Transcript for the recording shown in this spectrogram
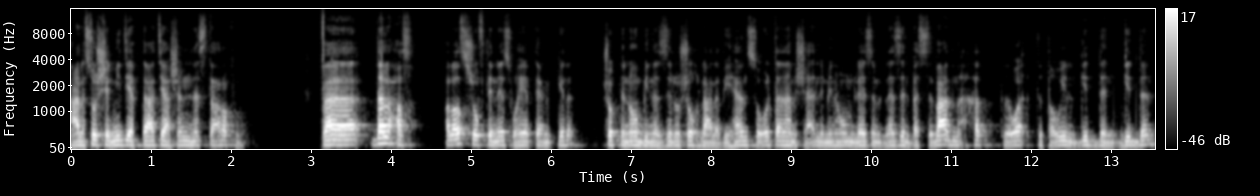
على ال social media بتاعتي عشان الناس تعرفني. فده اللي حصل. خلاص شفت الناس وهي بتعمل كده. شفت إنهم بينزلوا شغل على Behance وقلت أنا مش أقل منهم لازم أنزل. بس بعد ما أخدت وقت طويل جدا جدا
